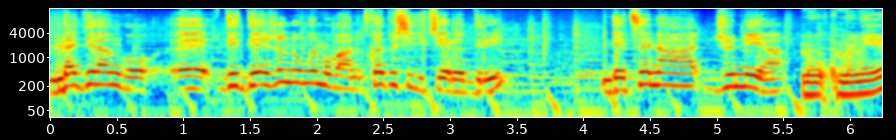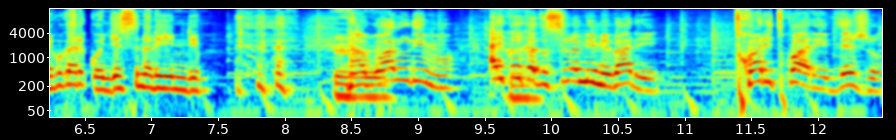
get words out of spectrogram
Ndagira ngo eh, didier ejo ni umwe mu bantu twari dushyigikiye rodiri ndetse na junior. M- mwebwe ariko njye sinari ndimo ntabwo wari urimo. Ariko reka dusubiremo imibare. Twari twarebye ejo.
